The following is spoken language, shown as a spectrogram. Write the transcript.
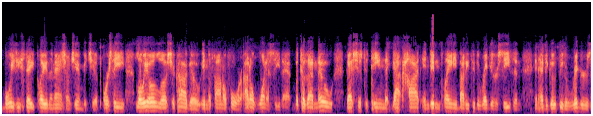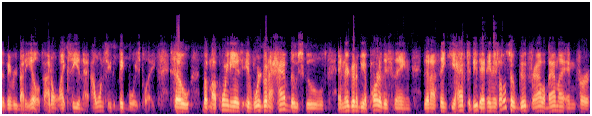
Boise State play in the national championship or see Loyola Chicago in the Final Four. I don't want to see that because I know that's just a team that got hot and didn't play anybody through the regular season and had to go through the rigors of everybody else. I don't like seeing that. I want to see the big boys play. So, but my point is, if we're going to have those schools schools and they're going to be a part of this thing, then I think you have to do that. And it's also good for Alabama and for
